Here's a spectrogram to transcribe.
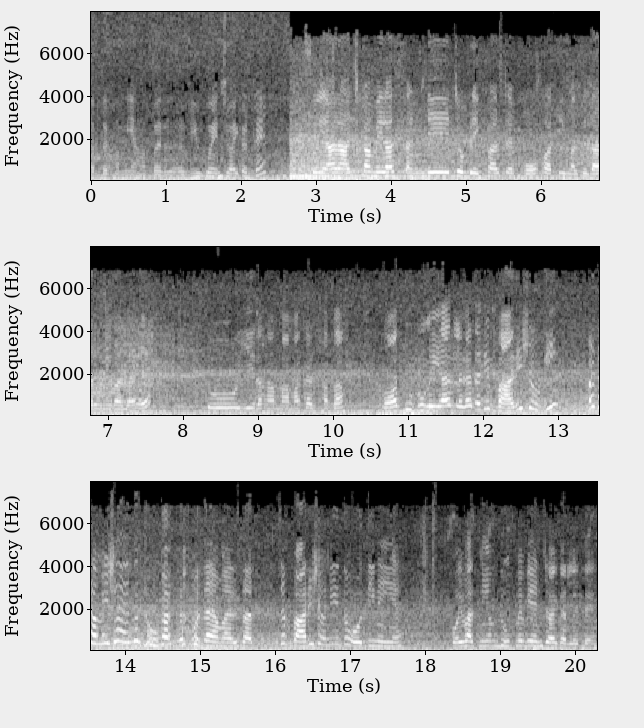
तब तक हम यहाँ पर व्यू को एंजॉय करते हैं। सो यार, आज का मेरा संडे जो ब्रेकफास्ट है, बहुत ही मज़ेदार होने वाला है। तो ये रहा मामा का ढाबा। बहुत धूप हो गई यार। लगा था कि बारिश होगी बट हमेशा ऐसे धोखा होता है हमारे साथ। जब बारिश होनी है तो होती नहीं है। कोई बात नहीं हम धूप में भी एंजॉय कर लेते हैं।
